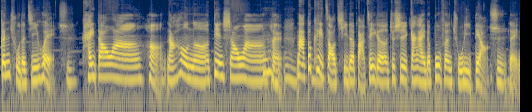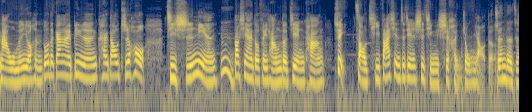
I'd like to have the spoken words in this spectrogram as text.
根除的机会，是。开刀啊，哈，然后呢，电烧啊，嗯嘿，嗯那都可以早期的把这个就是肝癌的部分处理掉。是，对，那我们有很多的肝癌病人开刀之后几十年，嗯，到现在都非常的健康，所以早期发现这件事情是很重要的。真的真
